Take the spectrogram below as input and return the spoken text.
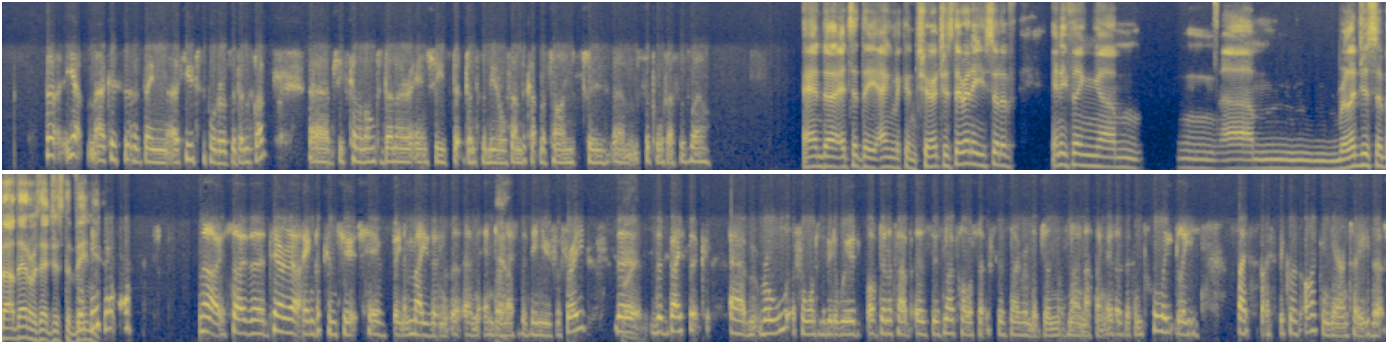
So, yeah, uh, Kirsten has been a huge supporter of the dinner club. Um, she's come along to dinner and she's dipped into the mayoral fund a couple of times to um, support us as well. and uh, it's at the Anglican Church. Is there any sort of anything um, mm, um, religious about that, or is that just the venue? No, so the Taradale Anglican Church have been amazing and, and donated yeah. the venue for free. The right. the basic um, rule, for want of a better word, of Dinner Club is there's no politics, there's no religion, there's no nothing. It is a completely safe space because I can guarantee that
